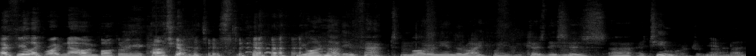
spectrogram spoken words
I feel like right now I'm bothering a cardiologist. You are not, in fact, Hmm. bothering in the right way because this is uh, a teamwork. Remember,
